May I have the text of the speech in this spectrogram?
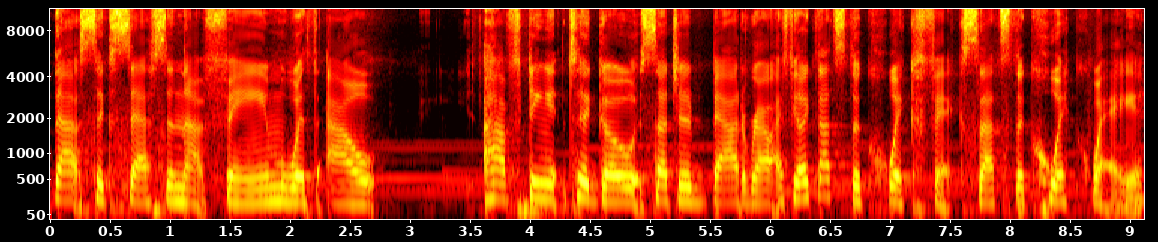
that success and that fame without having to go such a bad route. I feel like that's the quick fix. That's the quick way,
